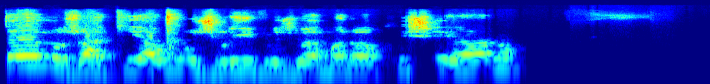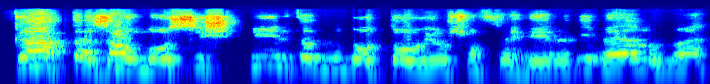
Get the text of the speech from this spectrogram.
temos aqui alguns livros do Emanuel Cristiano, Cartas ao Moço Espírita, do doutor Wilson Ferreira de Mello, não é?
